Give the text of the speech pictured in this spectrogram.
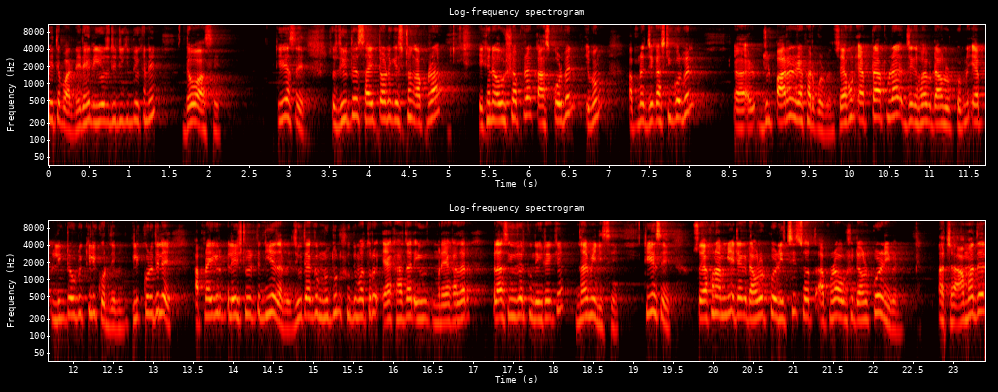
পেতে পারেন। দেখেন ইউএসডিটি কিন্তু এখানে দেওয়া আছে। ঠিক আছে? তো যেহেতু সাইটটা অনেক স্ট্রং আপনারা এখানে অবশ্যই আপনারা কাজ করবেন এবং আপনার যে কাজটি করবেন যদি পারেন রেফার করবেন। সো এখন অ্যাপটা আপনারা যেভাবে ডাউনলোড করবেন অ্যাপ লিঙ্কটার উপরে ক্লিক করে দেবেন। ক্লিক করে দিলে আপনার এগুলো প্লে স্টোরিতে নিয়ে যাবে। যেহেতু একদম নতুন, শুধুমাত্র এক হাজার ইউ মানে এক হাজার প্লাস ইউজার কিন্তু এটাকে নামিয়ে নিছে। ঠিক আছে? সো এখন আমি এটাকে ডাউনলোড করে নিচ্ছি সো আপনারা অবশ্যই ডাউনলোড করে নেবেন। আচ্ছা আমাদের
